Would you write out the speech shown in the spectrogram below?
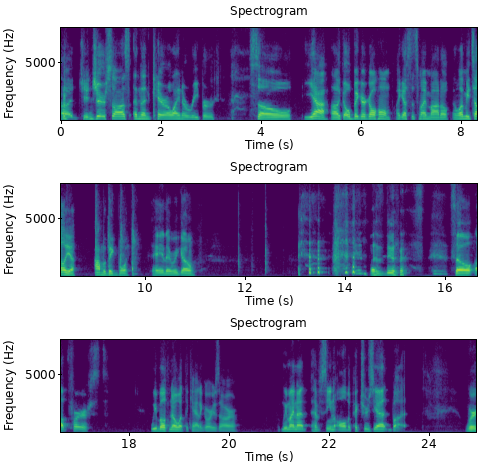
uh, ginger sauce, and then Carolina Reaper. So yeah, uh, go big or go home. I guess that's my motto. And let me tell you, I'm a big boy. Hey, there we go. Let's do this. So, up first, we both know what the categories are. We might not have seen all the pictures yet, but we're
